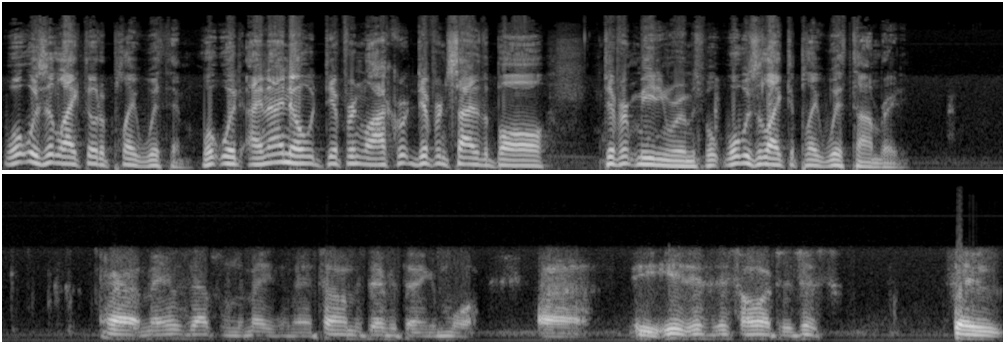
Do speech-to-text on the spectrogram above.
what was it like though to play with him? What would and I know different locker, different side of the ball, different meeting rooms, but what was it like to play with Tom Brady? Uh, man, it was absolutely amazing, man. Tom is everything and more. Uh, it's, hard to just say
